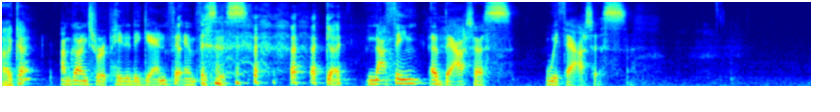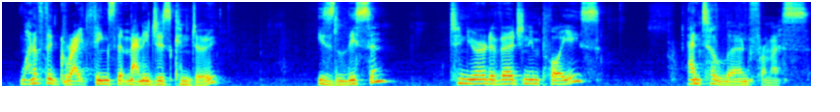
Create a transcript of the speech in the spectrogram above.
Okay. I'm going to repeat it again for emphasis. Okay. nothing about us without us. One of the great things that managers can do is listen to neurodivergent employees and to learn from us.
